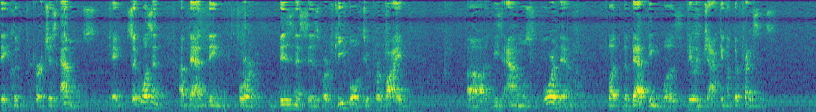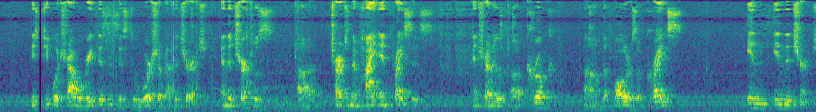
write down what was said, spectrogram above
they could purchase animals. Okay, so it wasn't a bad thing for businesses or people to provide uh, these animals for them, but the bad thing was they were jacking up the prices. These people would travel great distances to worship at the church, and the church was uh, charging them high-end prices and trying to uh, crook um, the followers of Christ in in the church.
